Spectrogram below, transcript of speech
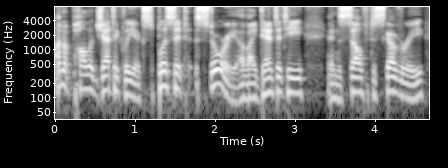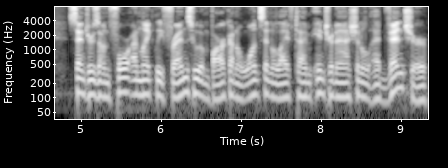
unapologetically explicit story of identity and self discovery. Centers on four unlikely friends who embark on a once in a lifetime international adventure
